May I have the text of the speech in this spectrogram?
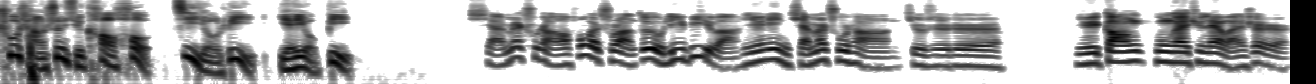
出场顺序靠后，既有利也有弊。前面出场和后面出场都有利弊吧，因为你前面出场就是因为刚公开训练完事儿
